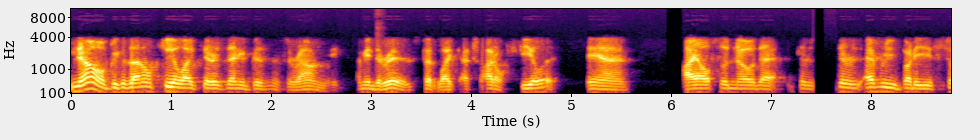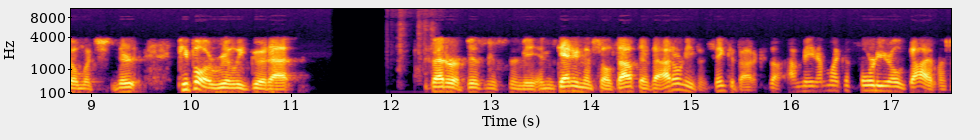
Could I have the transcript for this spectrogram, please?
No, because I don't feel like there's any business around me. I mean, there is, but like I don't feel it, and I also know that there's there's everybody is so much there. People are really good at better at business than me and getting themselves out there that I don't even think about it because I, I mean I'm like a 40 year old guy. Like,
